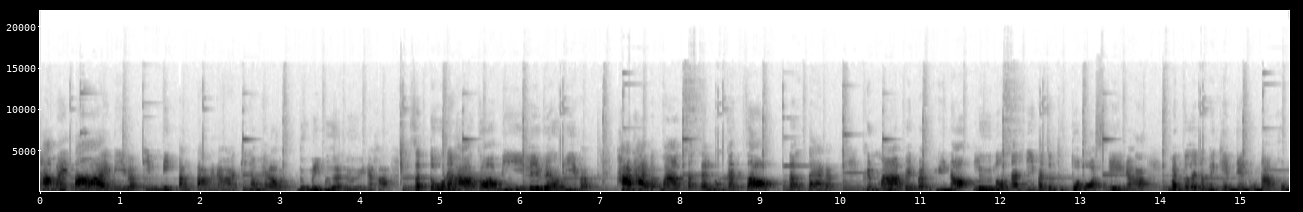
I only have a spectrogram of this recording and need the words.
ท่าไม้ตายมีแบบกิมมิคต่างๆนะคะ ที่ทำให้เราแบบดูไม่เบื่อเลยนะคะศัตรูนะคะก็มีเลเวลที่แบบท้าทายมากๆตั้งแต่ลูกกระจอกตั้งแต่แบบขึ้นมาเป็นแบบพี่น็อกหรือโน่นนั่นนี่ไปจนถึงตัวบอสเองนะคะ มันก็เลยทำให้เกมเนี้ยดูน่าค้น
